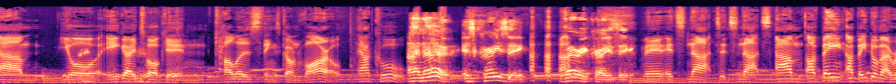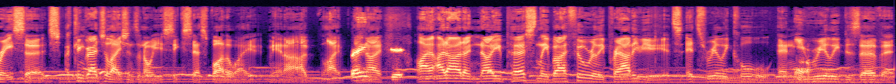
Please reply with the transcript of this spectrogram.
um, your ego talking colors things gone viral. How cool! I know. It's crazy. Very crazy. Man, it's nuts. It's nuts. Um, I've been I've been doing my research. Congratulations on all your success, by the way, man. I I, I Thank know you. I, I I don't know you personally, but I feel really proud of you. It's it's really cool, and you really deserve it.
